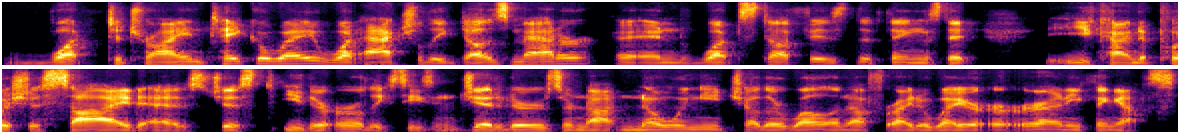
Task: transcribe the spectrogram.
what to try and take away, what actually does matter, and what stuff is the things that you kind of push aside as just either early season jitters or not knowing each other well enough right away or, or anything else?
